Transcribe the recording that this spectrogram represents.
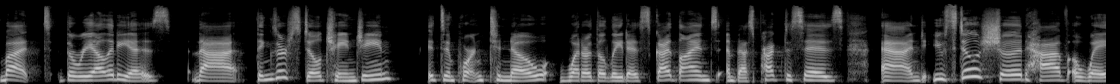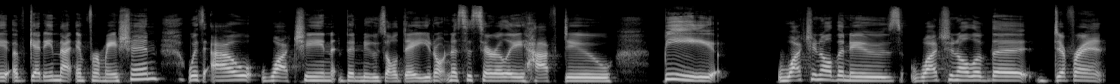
but the reality is that things are still changing it's important to know what are the latest guidelines and best practices. And you still should have a way of getting that information without watching the news all day. You don't necessarily have to be watching all the news, watching all of the different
